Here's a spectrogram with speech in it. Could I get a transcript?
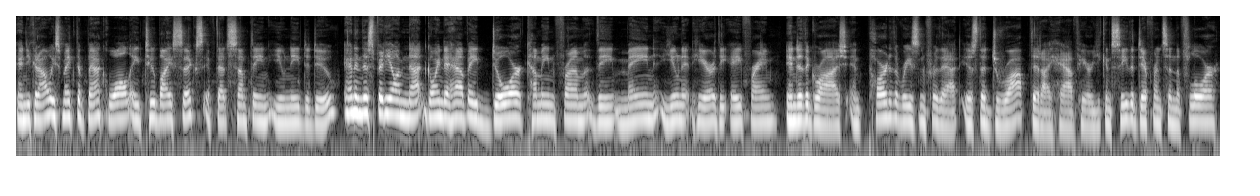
And you can always make the back wall a 2x6 if that's something you need to do. And in this video, I'm not going to have a door coming from the main unit here, the A-frame, into the garage. And part of the reason for that is the drop that I have here. You can see the difference in the floor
